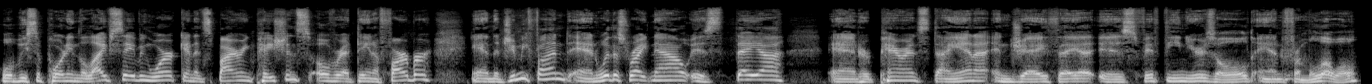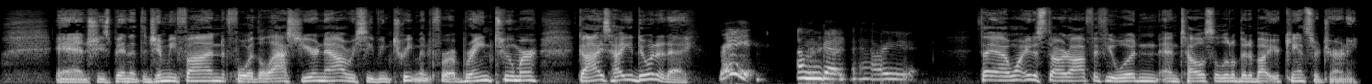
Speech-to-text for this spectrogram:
we'll be supporting the life saving work and inspiring patients over at Dana Farber and the Jimmy Fund. And with us right now is Thea and her parents, Diana and Jay. Thea is 15 years old and from Lowell, and she's been at the Jimmy Fund for the last year now, receiving treatment for a brain tumor. Guys, how you doing today? Great. I'm good. How are you? Thea, I want you to start off, if you would, and, and tell us a little bit about your cancer journey.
